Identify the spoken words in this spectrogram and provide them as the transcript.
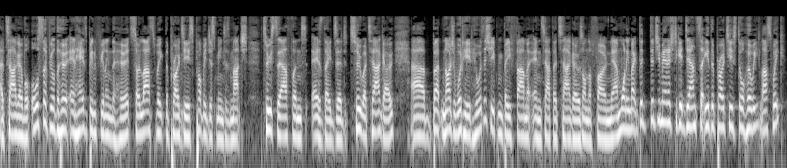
Otago will also feel the hurt and has been feeling the hurt. So last week the protest probably just meant as much to Southland as they did to Otago. Uh, but Nigel Woodhead, who is a sheep and beef farmer in South Otago, is on the phone now. Morning, mate. Did, did you manage to get down to either protest or Hui last week?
